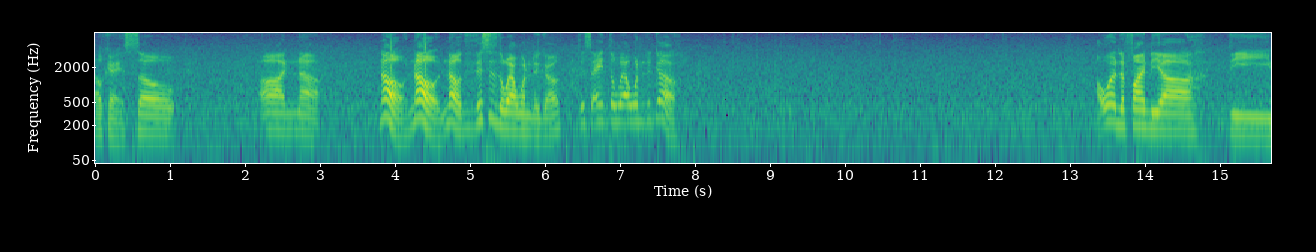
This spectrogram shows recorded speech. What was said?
Okay, so, uh, no. No, no, no, this is the way I wanted to go. This ain't the way I wanted to go. I wanted to find the, uh, the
